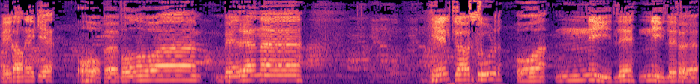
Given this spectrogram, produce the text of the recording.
vi kan ikke håpe på noe eh, bedre enn eh, helt klar sol og nydelig, nydelig føre.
